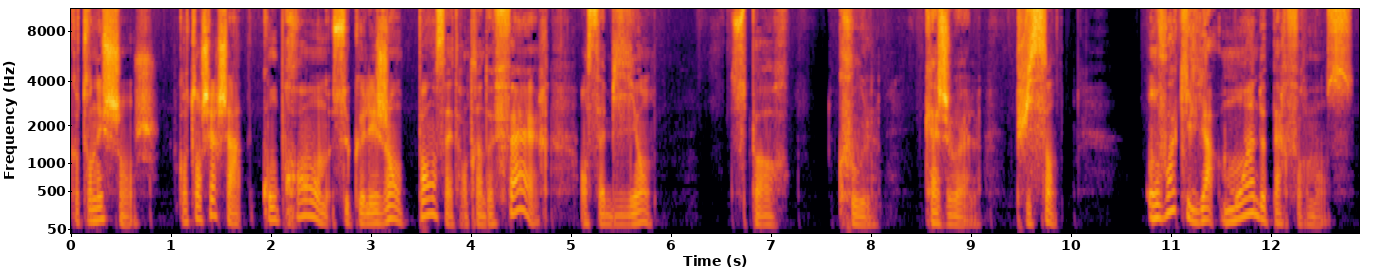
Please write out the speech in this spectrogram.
quand on échange, quand on cherche à comprendre ce que les gens pensent être en train de faire en s'habillant sport, cool, casual, puissant, on voit qu'il y a moins de performance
